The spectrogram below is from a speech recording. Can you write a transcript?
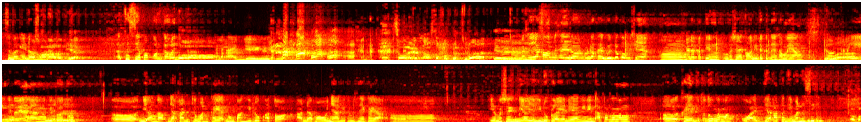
sebagai daun muda Personal ke dia. ke siapa pun kalau juga. Oh, anak anjing soalnya langsung ngebet banget kayak. Maksudnya kalau misalnya daun muda kayak gue tuh kalau misalnya mm, ngedeketin, maksudnya kalau dideketin sama yang daun kering gitu ya, oke, yang gitu oke. tuh eh, dianggapnya kan cuman kayak numpang hidup atau ada maunya gitu, misalnya kayak eh, ya maksudnya biaya hidup lah yang yang ini. Apa memang eh, kayak gitu tuh memang wajar atau gimana sih? Apa?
